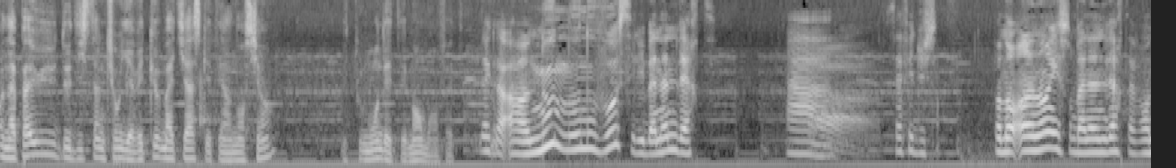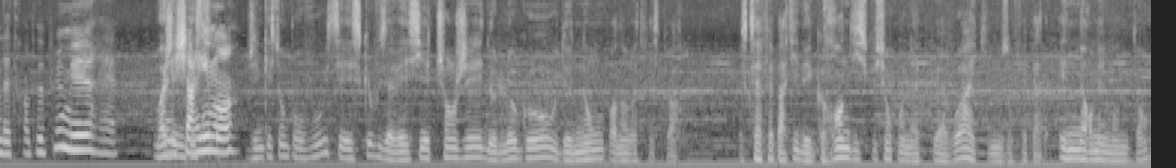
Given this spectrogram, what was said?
on n'a pas eu de distinction, il y avait que Mathias qui était un ancien et tout le monde était membre en fait. D'accord. Alors nous, nos nouveaux, c'est les bananes vertes. Ah, ça fait du sens. Pendant un an, ils sont bananes vertes avant d'être un peu plus mûrs. Et Moi, j'ai une, moins. j'ai une question pour vous, c'est est-ce que vous avez essayé de changer de logo ou de nom pendant votre histoire? Parce que ça fait partie des grandes discussions qu'on a pu avoir et qui nous ont fait perdre énormément de temps.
